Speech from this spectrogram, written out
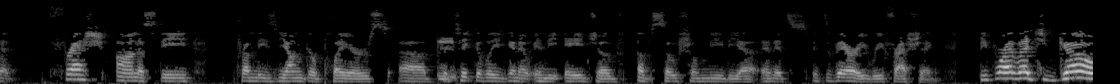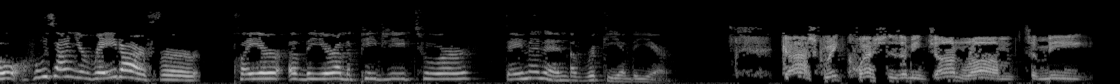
that fresh honesty from these younger players, uh, mm. particularly you know in the age of, of social media, and it's it's very refreshing. Before I let you go, who's on your radar for Player of the Year on the PG Tour, Damon, and the Rookie of the Year? Gosh, great questions. I mean, Jon Rahm, to me,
